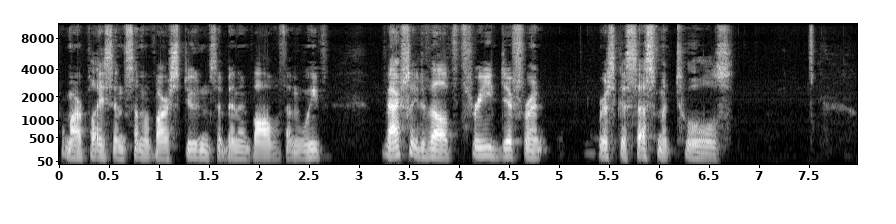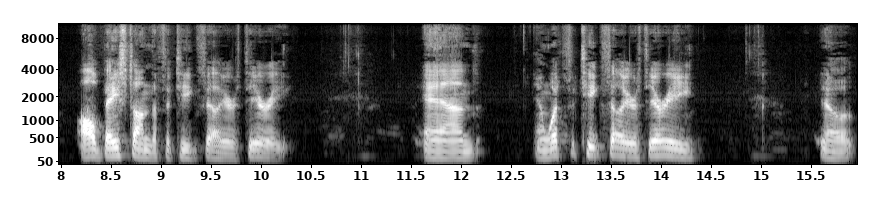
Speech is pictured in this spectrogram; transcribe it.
from our place, and some of our students have been involved with them. We've we've actually developed three different risk assessment tools, all based on the fatigue failure theory. And and what fatigue failure theory, you know,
